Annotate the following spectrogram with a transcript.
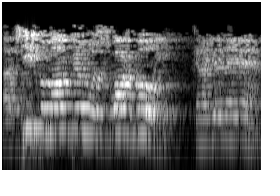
Uh, chief among them was guacamole. Can I get an amen?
